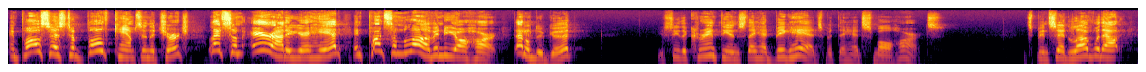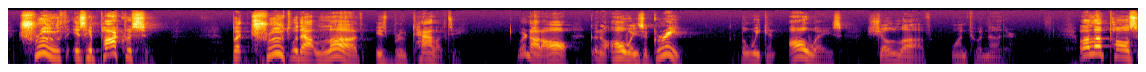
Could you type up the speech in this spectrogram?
And Paul says to both camps in the church, let some air out of your head and punch some love into your heart. That'll do good. You see, the Corinthians, they had big heads, but they had small hearts. It's been said love without truth is hypocrisy, but truth without love is brutality. We're not all going to always agree, but we can always show love one to another. Well, I love Paul's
